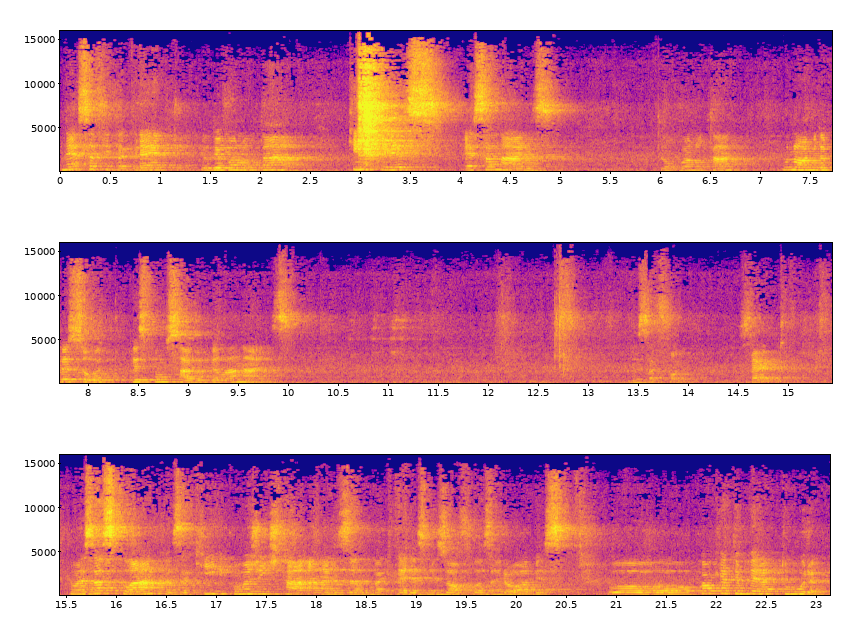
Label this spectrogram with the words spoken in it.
Nessa fita crepe, eu devo anotar quem fez essa análise. Então, vou anotar o nome da pessoa responsável pela análise. Dessa forma, certo? Então, essas placas aqui, como a gente está analisando bactérias mesófilas aeróbias, qual é a temperatura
